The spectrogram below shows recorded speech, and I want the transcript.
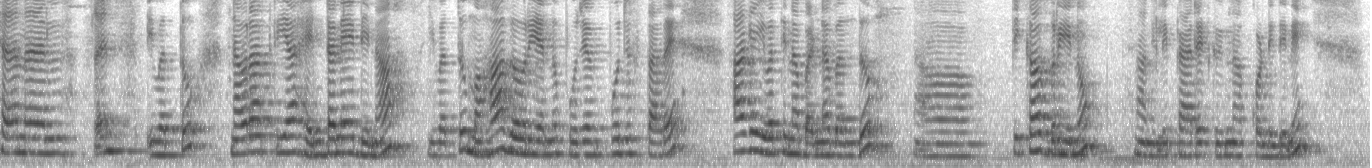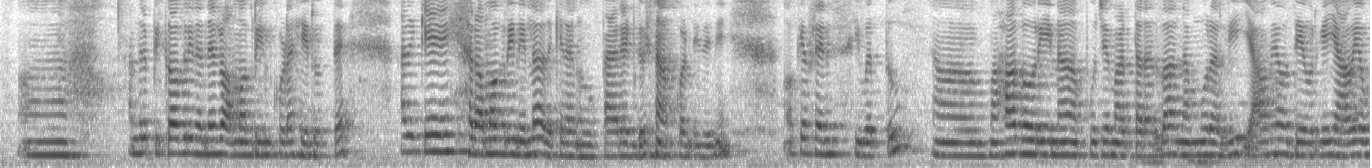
channel friends ಇವತ್ತು ನವರಾತ್ರಿಯ ಎಂಟನೇ ದಿನ. ಇವತ್ತು ಮಹಾಗೌರಿಯನ್ನು ಪೂಜೆ, ಪೂಜಿಸ್ತಾರೆ. ಹಾಗೆ ಇವತ್ತಿನ ಬಣ್ಣ ಬಂದು ಪಿಕಾ ಗ್ರೀನು. ನಾನಿಲ್ಲಿ ಪ್ಯಾರೆಟ್ ಗ್ರೀನ್ ಹಾಕ್ಕೊಂಡಿದ್ದೀನಿ. ಅಂದರೆ ಪಿಕಾ ಗ್ರೀನ್ ಅಂದರೆ ರಾಮಾ ಗ್ರೀನ್ ಕೂಡ ಇರುತ್ತೆ. ಅದಕ್ಕೆ ರಾಮಾ ಗ್ರೀನ್ ಇಲ್ಲ, ಅದಕ್ಕೆ ನಾನು ಪ್ಯಾರೆಟ್ ಗ್ರೀನ್ ಹಾಕ್ಕೊಂಡಿದ್ದೀನಿ. ಓಕೆ ಫ್ರೆಂಡ್ಸ್, ಇವತ್ತು ಮಹಾಗೌರಿನ ಪೂಜೆ ಮಾಡ್ತಾರಲ್ವ? ನಮ್ಮೂರಲ್ಲಿ ಯಾವ್ಯಾವ ದೇವ್ರಿಗೆ ಯಾವ್ಯಾವ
